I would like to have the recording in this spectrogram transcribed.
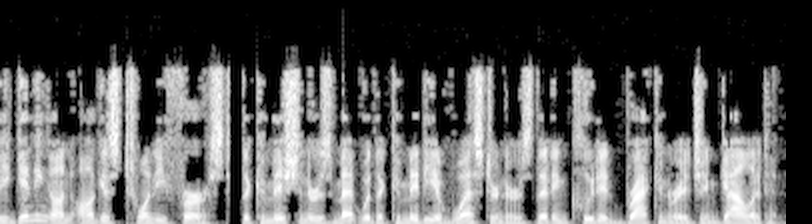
Beginning on August 21, the commissioners met with a committee of Westerners that included Brackenridge and Gallatin.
